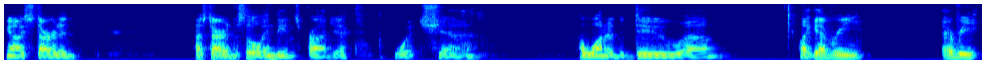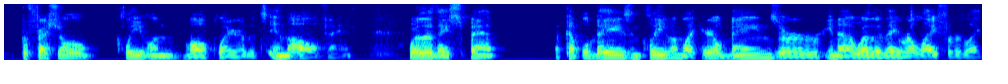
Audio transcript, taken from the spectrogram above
you know, I started I started this little Indians project, which uh, I wanted to do um, like every every professional Cleveland ball player that's in the Hall of Fame, whether they spent a couple days in Cleveland like Harold Baines or you know whether they were a lifer like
